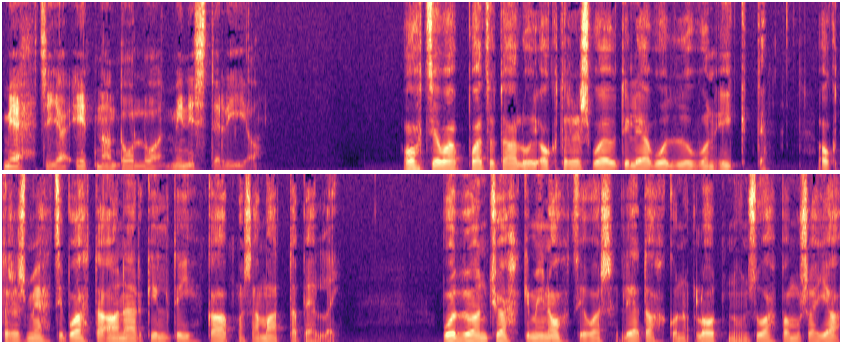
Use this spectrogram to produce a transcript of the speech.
mehtsi ja etnan tollo ministeria. Ohtseva puolitolui oktares vuotille ja vuotuluvun ikte. Oktares mehtsi puhta anarkilti kaapmasa mattapellei. Vuoduan tjahkimin ohtsivas lietahkon lotnun suahpamusa ja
